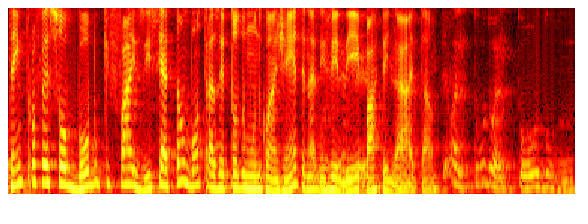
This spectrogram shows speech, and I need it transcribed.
Tem professor bobo que faz isso. E é tão bom trazer todo mundo com a gente, né? Com Dividir, certeza. partilhar e tal. Então, olha, tudo, olha, todo mundo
